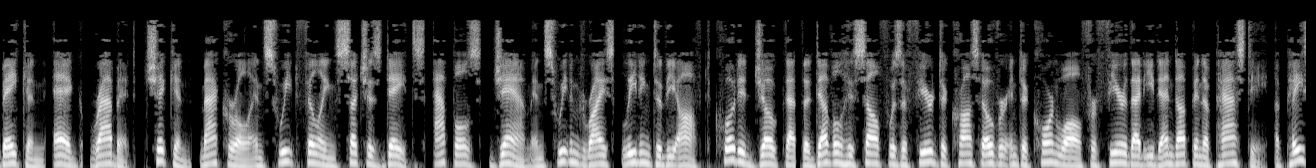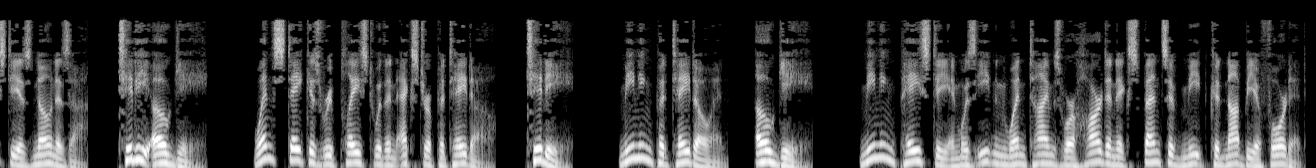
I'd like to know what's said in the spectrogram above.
bacon, egg, rabbit, chicken, mackerel and sweet fillings such as dates, apples, jam and sweetened rice, leading to the oft-quoted joke that the devil himself was afeard to cross over into Cornwall for fear that he'd end up in a pasty. A pasty is known as a tiddy ogie when steak is replaced with an extra potato tiddy, meaning potato and ogie meaning pasty and was eaten when times were hard and expensive meat could not be afforded.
